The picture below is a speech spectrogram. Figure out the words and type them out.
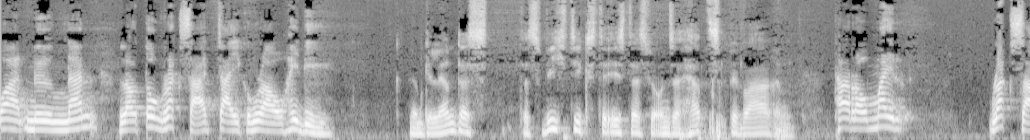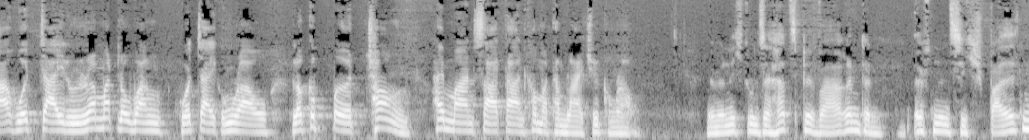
ว่าหนึ่งนั้นเราต้องรักษาใจของเราให้ดี Wir haben gelernt, dass das Wichtigste ist, dass wir unser Herz bewahren. ถ้าเราไม่รักษาหัวใจหรือระมัดระวังหัวใจของเราเราก็เปิดช่องให้มารซาตานเข้ามาทำลายชีวิตของเรา Wenn wir nicht unser Herz bewahren, dann öffnen sich Spalten,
